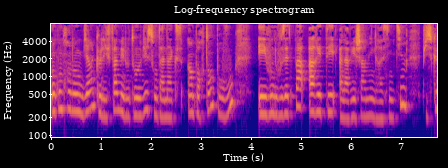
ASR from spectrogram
On comprend donc bien que les femmes et l'automobile sont un axe important pour vous et vous ne vous êtes pas arrêté à la Richarming Racing Team puisque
